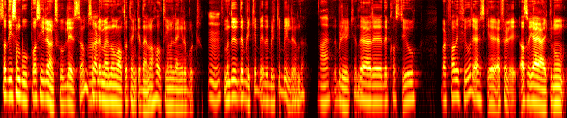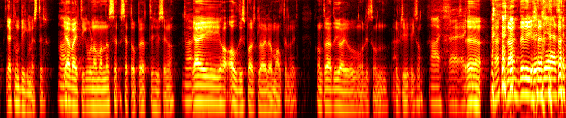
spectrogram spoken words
Så de som bor på si Lørenskog, Lillestrøm, så er det mer normalt å tenke den en halvtime lenger bort. Mm. Men du, det, blir ikke, det blir ikke billigere enn det. Nei. Det blir ikke. Det, er, det koster jo I hvert fall i fjor. Jeg husker, jeg, føler, altså jeg, er ikke noe, jeg er ikke noen byggmester. Nei. Jeg veit ikke hvordan man setter opp et hus engang. Jeg har aldri sparkla eller malt en vegg. Kontra du er jo litt sånn multi... Ikke sant? Nei, jeg, jeg, jeg, uh, hæ? Nei, det det, det er,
